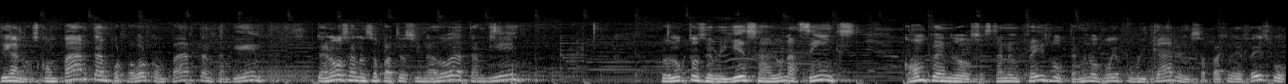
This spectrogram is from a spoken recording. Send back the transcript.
Díganos, compartan, por favor, compartan también. Tenemos a nuestra patrocinadora también. Productos de belleza, Luna Things. Cómprenlos, están en Facebook. También los voy a publicar en nuestra página de Facebook.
